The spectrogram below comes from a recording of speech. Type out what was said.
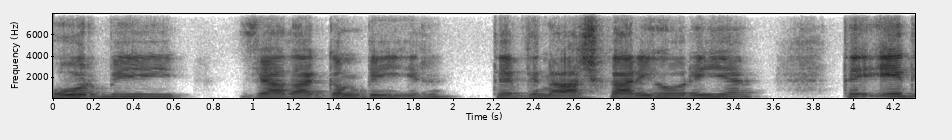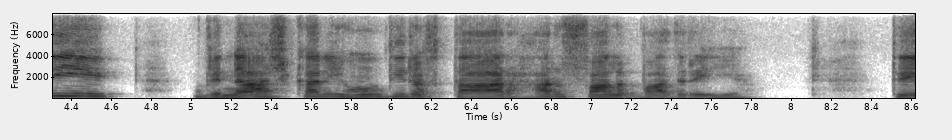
ਹੋਰ ਵੀ ਜ਼ਿਆਦਾ ਗੰਭੀਰ ਤੇ ਵਿਨਾਸ਼ਕਾਰੀ ਹੋ ਰਹੀ ਹੈ ਤੇ ਇਹਦੀ ਵਿਨਾਸ਼ਕਾਰੀ ਹੋਣ ਦੀ ਰਫ਼ਤਾਰ ਹਰ ਸਾਲ ਵੱਧ ਰਹੀ ਹੈ ਤੇ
